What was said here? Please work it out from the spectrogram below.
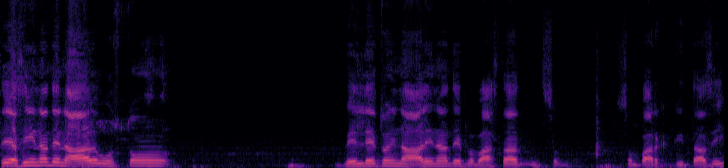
ਤੇ ਅਸੀਂ ਇਹਨਾਂ ਦੇ ਨਾਲ ਉਸ ਤੋਂ ਵੇਲੇ ਤੋਂ ਹੀ ਨਾਲ ਇਹਨਾਂ ਦੇ ਵਿਵਸਥਾ ਸੰਪਰਕ ਕੀਤਾ ਸੀ।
